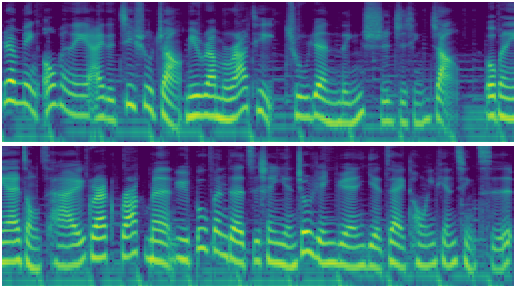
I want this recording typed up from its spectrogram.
任命 OpenAI 的技术长 Mira Murati 出任临时执行长。OpenAI 总裁 Greg Brockman 与部分的资深研究人员也在同一天请辞。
